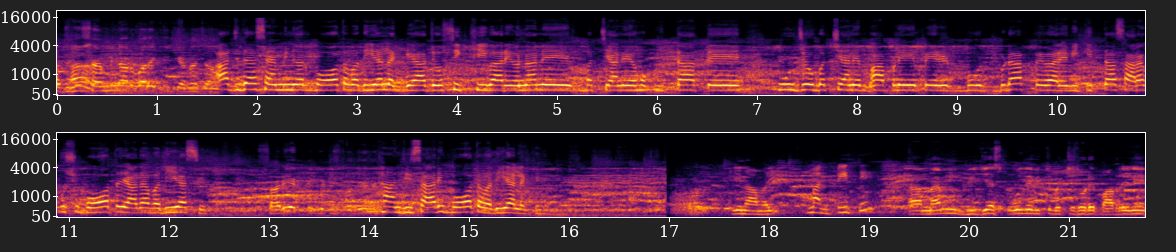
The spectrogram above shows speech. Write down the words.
ਅੱਜ ਦੇ ਸੈਮੀਨਾਰ ਬਾਰੇ ਕੀ ਕਹਿਣਾ ਚਾਹੁੰਦੇ ਅੱਜ ਦਾ ਸੈਮੀਨਾਰ ਬਹੁਤ ਵਧੀਆ ਲੱਗਿਆ ਜੋ ਸਿੱਖੀ ਬਾਰੇ ਉਹਨਾਂ ਨੇ ਬੱਚਿਆਂ ਨੇ ਉਹ ਕੀਤਾ ਤੇ ਹੁਣ ਜੋ ਬੱਚਿਆਂ ਨੇ ਆਪਣੇ ਪੇਰੈਂਟ ਬੁਢਾਪੇ ਬਾਰੇ ਵੀ ਕੀਤਾ ਸਾਰਾ ਕੁਝ ਬਹੁਤ ਜ਼ਿਆਦਾ ਵਧੀਆ ਸੀ। ਸਾਰੀ ਐਕਟੀਵਿਟੀਜ਼ ਵਧੀਆ ਨੇ? ਹਾਂਜੀ ਸਾਰੀ ਬਹੁਤ ਵਧੀਆ ਲੱਗੀ। ਕੀ ਨਾਮ ਹੈ ਜੀ? ਮਨਪ੍ਰੀਤ ਜੀ। ਮੈਮ ਬੀਜੀਐਸ ਸਕੂਲ ਦੇ ਵਿੱਚ ਬੱਚੇ ਤੁਹਾਡੇ ਪੜ੍ਹ ਰਹੇ ਨੇ।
